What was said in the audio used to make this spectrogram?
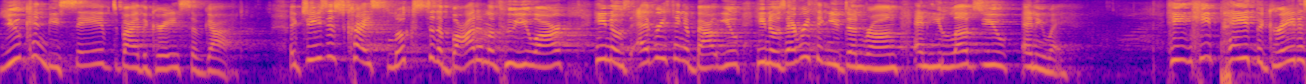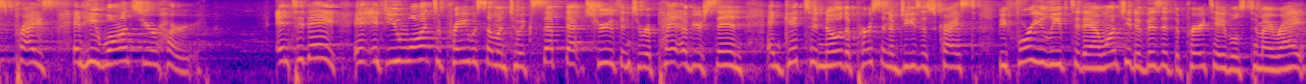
You can be saved by the grace of God. Like Jesus Christ looks to the bottom of who you are. He knows everything about you. He knows everything you've done wrong, and He loves you anyway. He, he paid the greatest price, and He wants your heart. And today, if you want to pray with someone to accept that truth and to repent of your sin and get to know the person of Jesus Christ, before you leave today, I want you to visit the prayer tables to my right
